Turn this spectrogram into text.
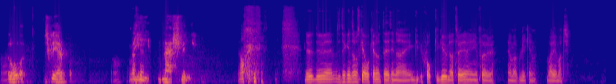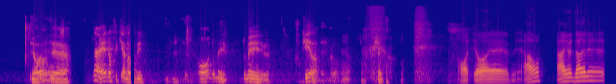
Jag lovar. Det skulle hjälpa Ja. Ska- i Nashville. Ja. Du, du, eh, du tycker inte de ska åka runt där i sina chockgula tröjor inför hemmapubliken varje match? Ja, Eh. eh, nej, de fick gärna bli... Ja, de är, de är ju chockerande emellanåt. Ja. Ja, ja, eh, ja. Nej, där, eh,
